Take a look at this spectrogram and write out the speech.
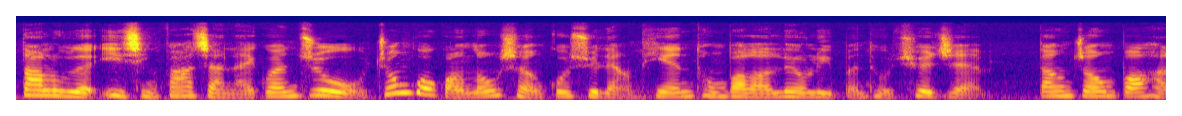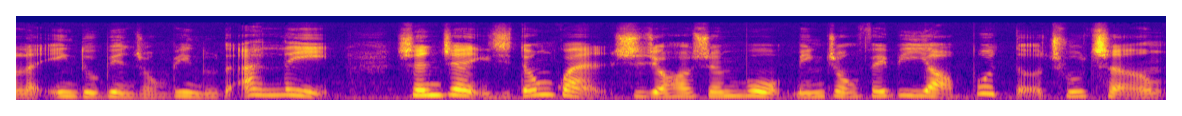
大陆的疫情发展来关注，中国广东省过去两天通报了六例本土确诊。当中包含了印度变种病毒的案例。深圳以及东莞十九号宣布，民众非必要不得出城。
